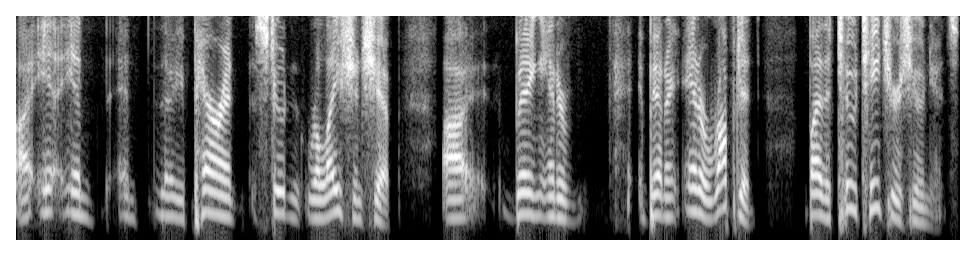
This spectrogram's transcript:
uh, in, in, the parent-student relationship uh, being inter- been interrupted by the two teachers unions.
